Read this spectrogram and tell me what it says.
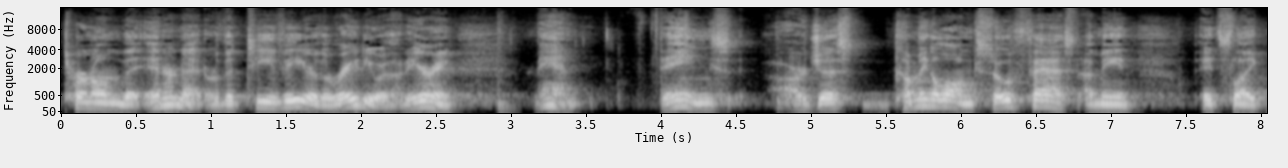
turn on the internet or the TV or the radio without hearing, man, things are just coming along so fast. I mean, it's like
